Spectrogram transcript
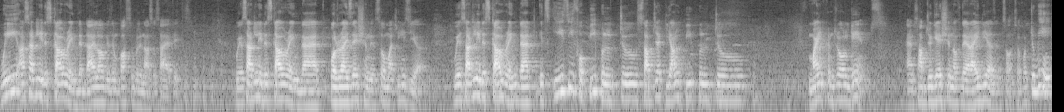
We are suddenly discovering that dialogue is impossible in our societies. We are suddenly discovering that polarization is so much easier. We are suddenly discovering that it's easy for people to subject young people to mind control games and subjugation of their ideas and so on and so forth. To me,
